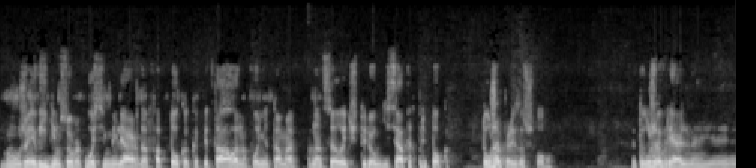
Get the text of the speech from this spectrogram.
Мы уже видим 48 миллиардов оттока капитала на фоне там 1,4 притока. Это уже произошло. Это уже в, реальной,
